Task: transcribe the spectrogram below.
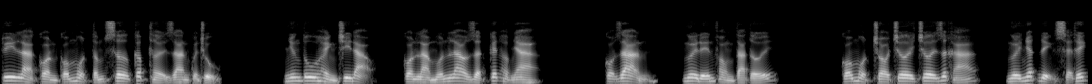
Tuy là còn có một tấm sơ cấp thời gian quyền chủ. Nhưng tu hành chi đạo, còn là muốn lao giật kết hợp nha. Có giản, ngươi đến phòng ta tới. Có một trò chơi chơi rất khá, ngươi nhất định sẽ thích.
